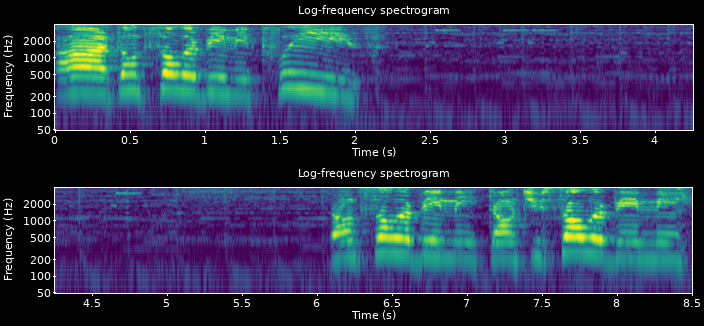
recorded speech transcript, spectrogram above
Ah, don't solar beam me, please. Don't solar beam me. Don't you solar beam me.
